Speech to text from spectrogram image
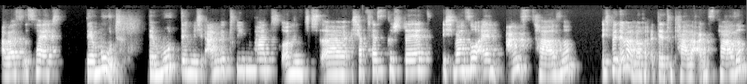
aber es ist halt der Mut, der Mut, der mich angetrieben hat und äh, ich habe festgestellt, ich war so ein Angsthase. Ich bin immer noch der totale Angsthase.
